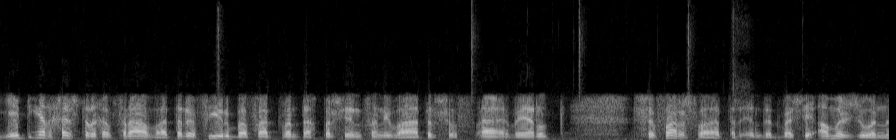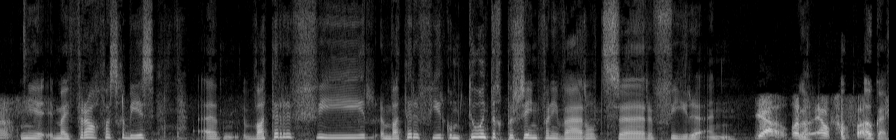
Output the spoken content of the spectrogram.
Jy het eergister gevra watter rivier bevat 20% van die water se uh, wêreld se varswater en dit was die Amazone. Nee, my vraag was gewees, ehm um, watter rivier en watter rivier kom 20% van die wêreld se riviere in? Ja, in Ja. elk geval. Okay,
